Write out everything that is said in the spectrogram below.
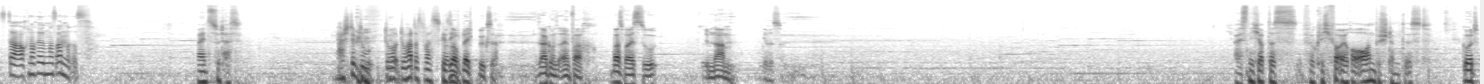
ist da auch noch irgendwas anderes. Meinst du das? Ja, stimmt, du, du, du hattest was gesehen. Pass auf, Blechbüchse. Sag uns einfach, was weißt du zu dem Namen Iris? Ich weiß nicht, ob das wirklich für eure Ohren bestimmt ist. Gut,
